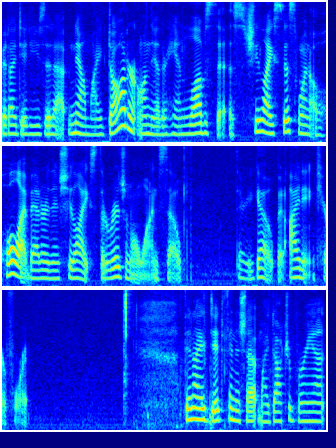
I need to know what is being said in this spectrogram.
bet I did use it up. Now, my daughter, on the other hand, loves this. She likes this one a whole lot better than she likes the original one, so there you go. But I didn't care for it. Then I did finish up my Dr. Brandt,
